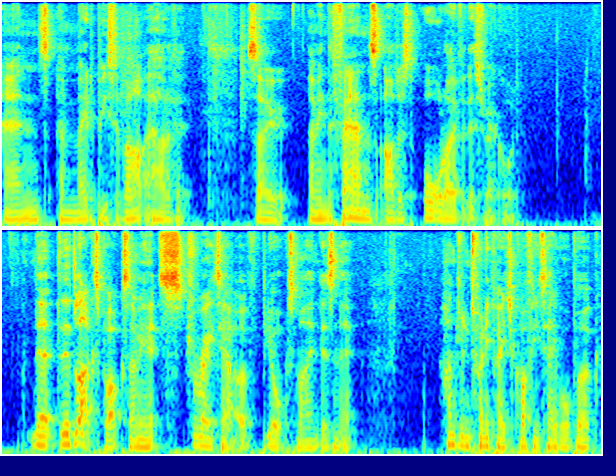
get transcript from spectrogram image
and and made a piece of art out of it. So I mean, the fans are just all over this record. The the deluxe box, I mean, it's straight out of Bjork's mind, isn't it? 120 page coffee table book,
